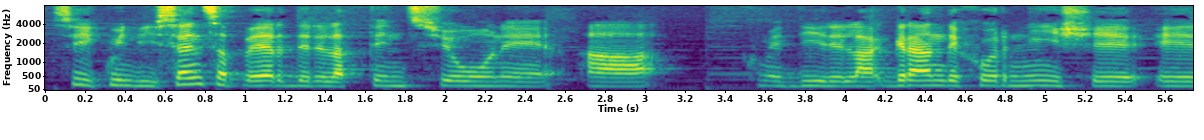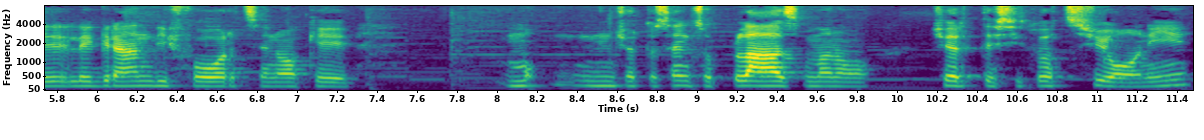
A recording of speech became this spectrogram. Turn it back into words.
Sì, quindi senza perdere l'attenzione a, come dire, la grande cornice e le grandi forze no, che in un certo senso plasmano certe situazioni,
